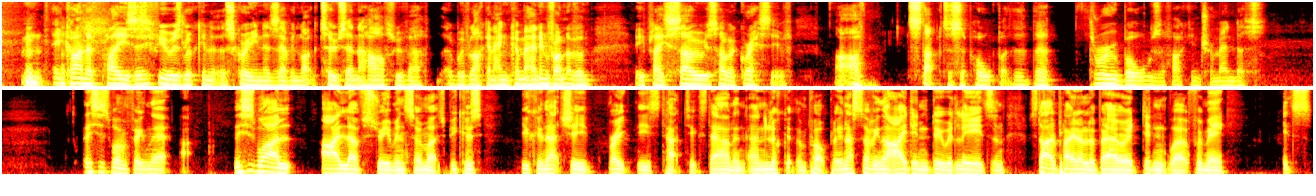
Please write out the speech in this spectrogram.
it kind of plays as if you was looking at the screen as having like two centre halves with a with like an anchor man in front of him. He plays so so aggressive. I- I've stuck to support, but the, the through balls are fucking tremendous. This is one thing that this is why I, I love streaming so much because you can actually break these tactics down and, and look at them properly. And that's something that I didn't do with Leeds and started playing a libero. It didn't work for me. It's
